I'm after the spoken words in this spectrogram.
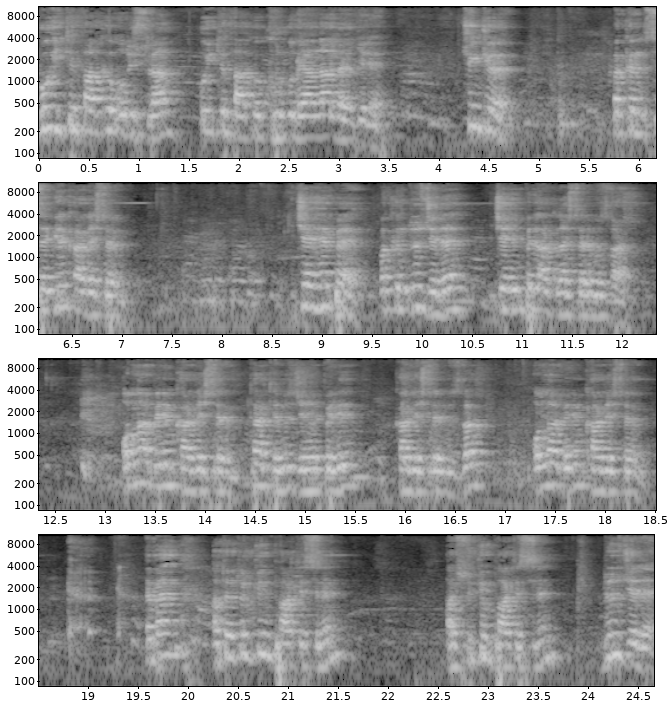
bu ittifakı oluşturan, bu ittifakı kurgulayanlarla ilgili. Çünkü bakın sevgili kardeşlerim CHP, bakın Düzce'de CHP'li arkadaşlarımız var. Onlar benim kardeşlerim. Tertemiz CHP'li kardeşlerimiz var. Onlar benim kardeşlerim. Ve ben Atatürk'ün partisinin Atatürk'ün partisinin Düzce'de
